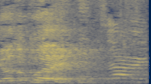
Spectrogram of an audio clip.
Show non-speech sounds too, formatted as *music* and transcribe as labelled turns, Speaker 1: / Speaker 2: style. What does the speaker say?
Speaker 1: The other way. *laughs*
